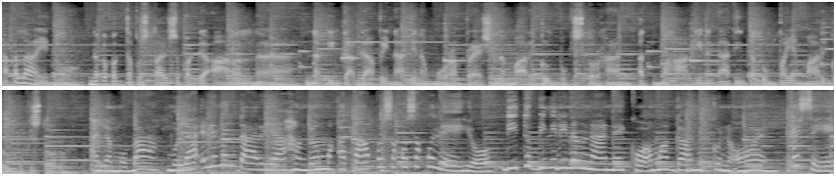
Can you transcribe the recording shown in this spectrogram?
Akalain mo, nakapagtapos tayo sa pag-aaral na naging kaagapay natin ang murang presyo ng Marigold Bookstore, Han, at bahagi ng ating tagumpay ang Marigold Bookstore. Alam mo ba, mula elementarya hanggang makatapos ako sa kolehiyo, dito binili ng nanay ko ang mga gamit ko noon. Kasi,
